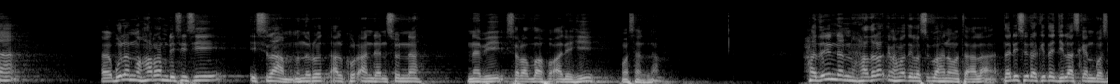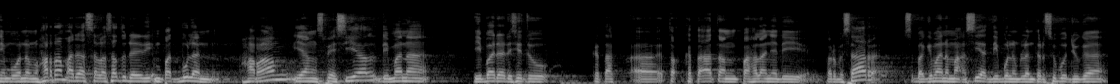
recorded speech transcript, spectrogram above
uh, bulan Muharram di sisi Islam menurut Al-Qur'an dan sunnah Nabi sallallahu alaihi wasallam. Hadirin dan hadirat yang rahmatillah subhanahu wa ta'ala Tadi sudah kita jelaskan bahawa bulan Muharram adalah salah satu dari empat bulan haram yang spesial di mana ibadah di situ keta uh, ketaatan pahalanya diperbesar sebagaimana maksiat di bulan-bulan tersebut juga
